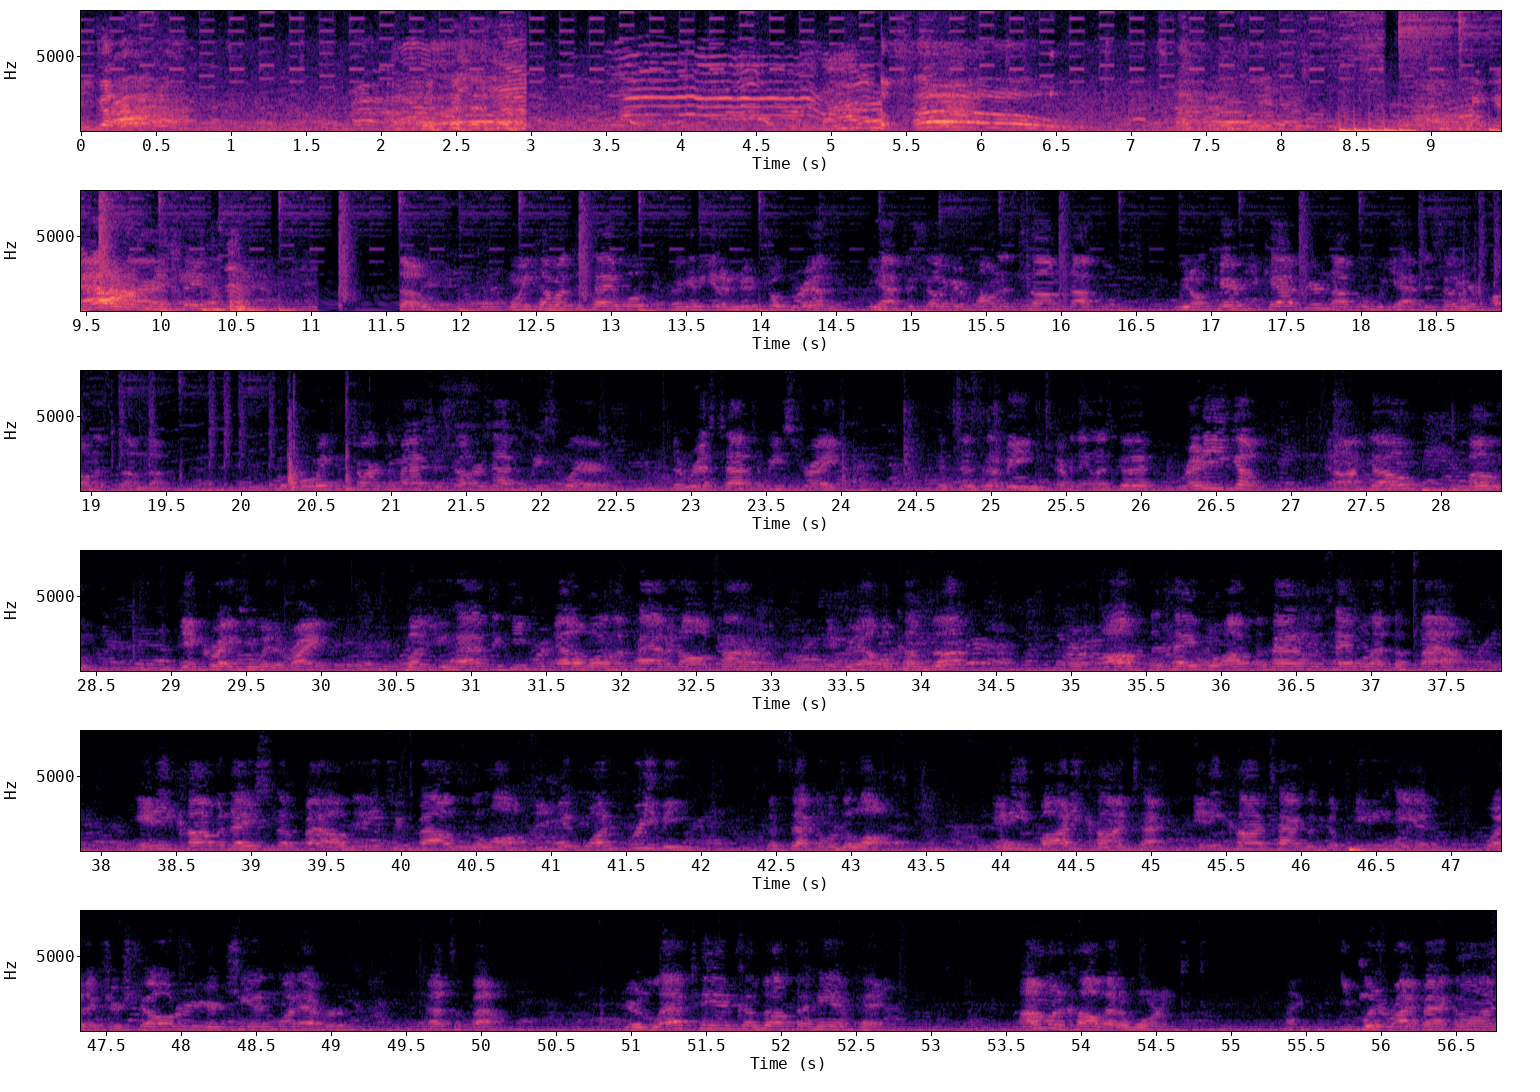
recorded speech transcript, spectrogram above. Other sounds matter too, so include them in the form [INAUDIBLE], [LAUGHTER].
You go. Oh! So, when you come at the table, you're going to get a neutral grip. You have to show your opponent's thumb knuckle. We don't care if you cap your knuckle, but you have to show your opponent's thumb knuckle. Before we can start the match, the shoulders have to be squared. The wrists have to be straight. It's just going to be, everything looks good. Ready, go. And on go, boom. Get crazy with it, right? But you have to keep your elbow on the pad at all times. If your elbow comes up or off the table, off the pad on the table, that's a foul. Any combination of fouls, any two fouls is a loss. So you get one freebie, the second one's a loss. Any body contact, any contact with a competing hand, whether it's your shoulder, your chin, whatever, that's a foul. Your left hand comes off the hand peg. I'm gonna call that a warning. You put it right back on,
